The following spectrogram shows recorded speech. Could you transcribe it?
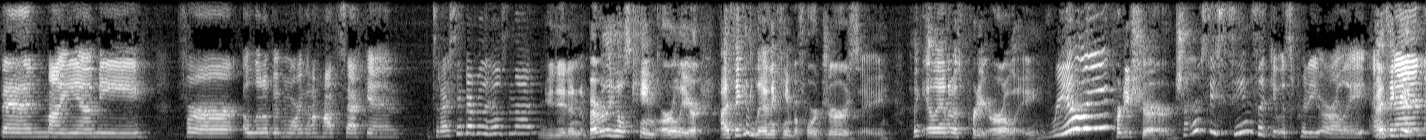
then Miami for a little bit more than a hot second. Did I say Beverly Hills in that? You didn't. Beverly Hills came earlier. I think Atlanta came before Jersey. I think Atlanta was pretty early. Really? Pretty sure. Jersey seems like it was pretty early. I And think then it-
